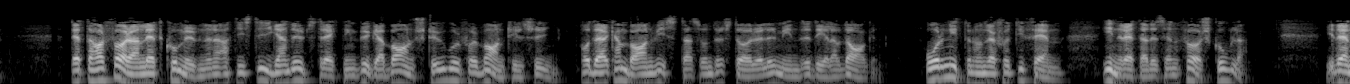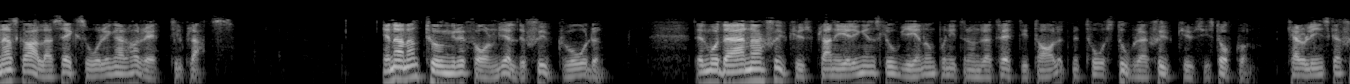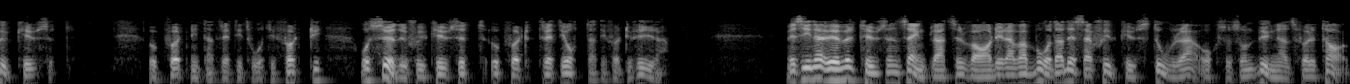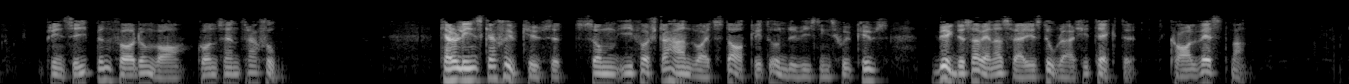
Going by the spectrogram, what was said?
Detta har föranlett kommunerna att i stigande utsträckning bygga barnstugor för barntillsyn och där kan barn vistas under större eller mindre del av dagen. År 1975 inrättades en förskola. I denna ska alla sexåringar ha rätt till plats. En annan tung reform gällde sjukvården. Den moderna sjukhusplaneringen slog igenom på 1930-talet med två stora sjukhus i Stockholm. Karolinska sjukhuset, uppfört 1932-40 och Södersjukhuset, uppfört 38-44. Med sina över tusen sängplatser vardera var båda dessa sjukhus stora också som byggnadsföretag. Principen för dem var koncentration. Karolinska sjukhuset, som i första hand var ett statligt undervisningssjukhus, byggdes av en av Sveriges stora arkitekter, Carl Westman.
